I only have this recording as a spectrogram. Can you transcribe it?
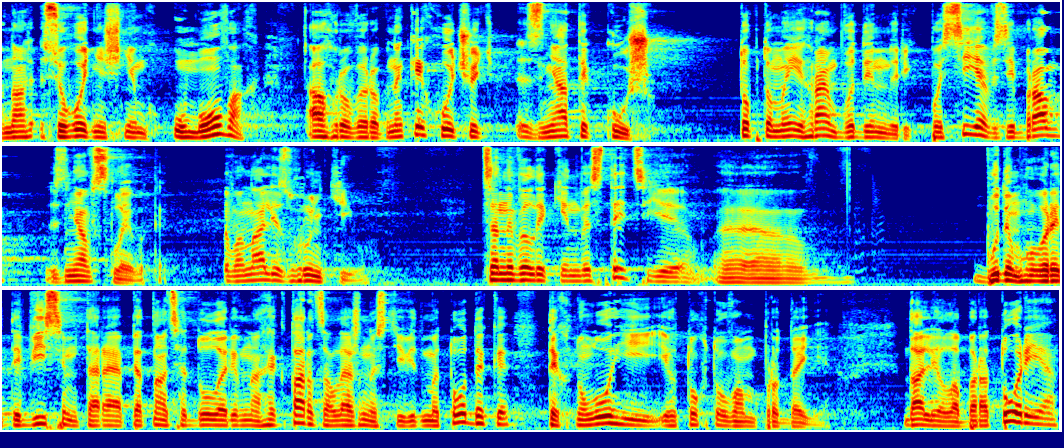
в на сьогоднішніх умовах агровиробники хочуть зняти куш. Тобто ми граємо в один рік. Посіяв, зібрав, зняв сливки. В аналіз ґрунтів. Це невеликі інвестиції. е, Будемо говорити 8-15 доларів на гектар, в залежності від методики, технології і того, хто вам продає. Далі лабораторія,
